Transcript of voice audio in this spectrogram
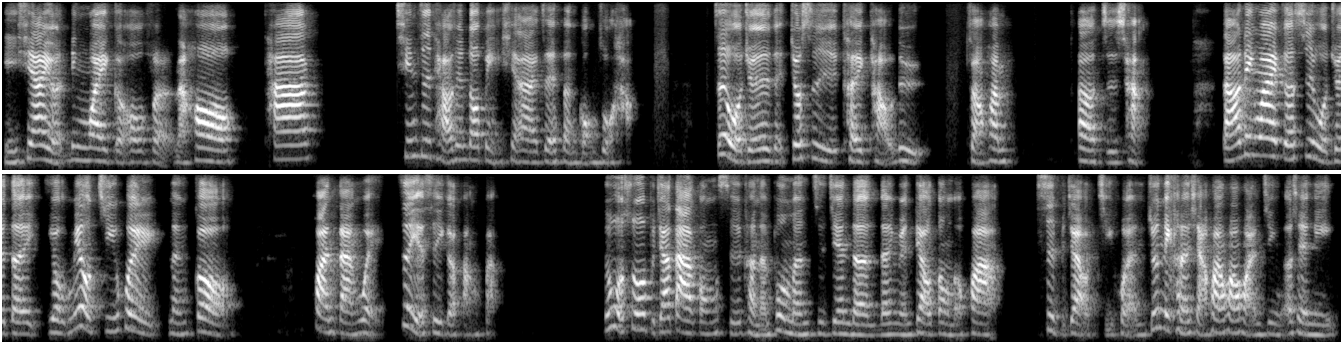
你现在有另外一个 offer，然后他薪资条件都比你现在这份工作好，这我觉得就是可以考虑转换呃职场。然后另外一个是我觉得有没有机会能够换单位，这也是一个方法。如果说比较大公司，可能部门之间的人员调动的话是比较有机会。就你可能想换换环境，而且你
